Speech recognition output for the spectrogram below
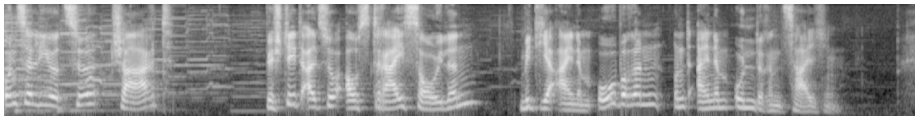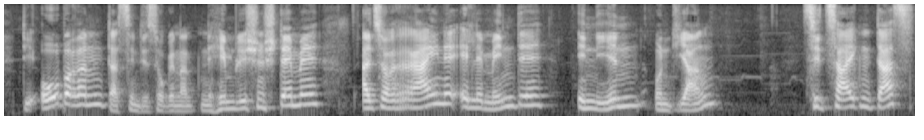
Unser Liuzur-Chart besteht also aus drei Säulen mit je einem oberen und einem unteren Zeichen. Die oberen, das sind die sogenannten himmlischen Stämme, also reine Elemente in Yin und Yang. Sie zeigen das,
